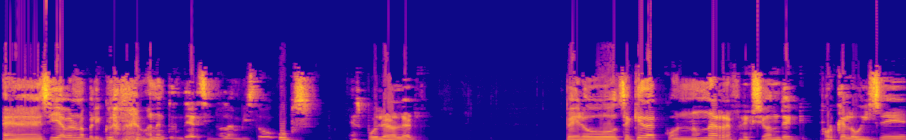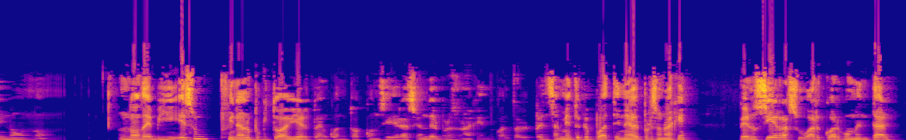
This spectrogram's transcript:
Eh, si ya ven una película me van a entender, si no la han visto, ups, spoiler alert. Pero se queda con una reflexión de por qué lo hice, no, no, no debí. Es un final un poquito abierto en cuanto a consideración del personaje, en cuanto al pensamiento que pueda tener el personaje, pero cierra su arco argumental.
